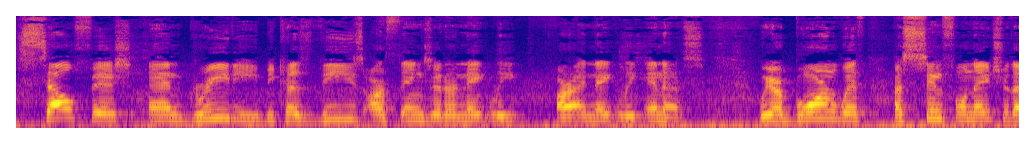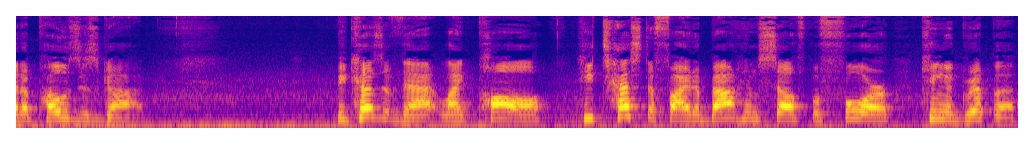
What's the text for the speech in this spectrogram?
selfish and greedy because these are things that are innately are innately in us. We are born with a sinful nature that opposes God. Because of that, like Paul, he testified about himself before King Agrippa.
